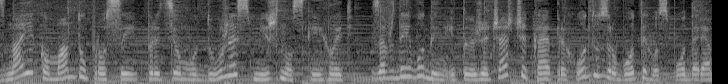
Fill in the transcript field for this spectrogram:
Знає команду проси, при цьому дуже смішно скиглить. Завжди в один і той же час чекає приходу з роботи господаря.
